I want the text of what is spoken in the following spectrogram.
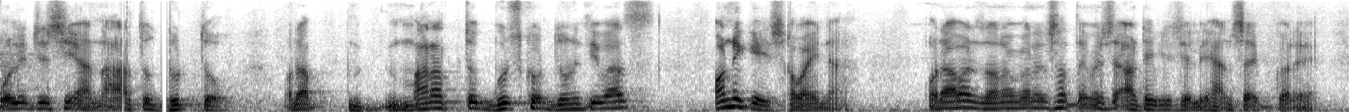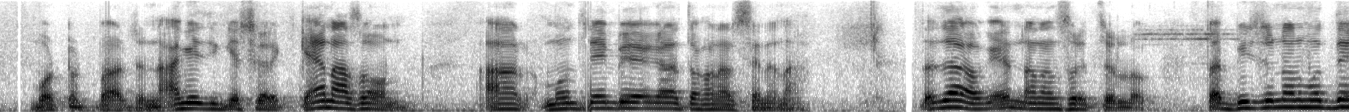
পলিটিশিয়ান আর তো ধূর্ত। ওরা মারাত্মক ঘুষখোর দুর্নীতিবাজ, অনেকেই, সবাই না। ওরা আবার জনগণের সাথে মিশে আর্টিফিশিয়ালি হ্যান্ডশেক করে, ভোট টোট পাওয়ার জন্য। আগে জিজ্ঞেস করে, কেন আসন? আর মন্ত্রী এমপি হয়ে গেলে তখন আর চেনে না। তো যা হোক নানান চরিত্রের লোক। তা বিশ জনের মধ্যে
